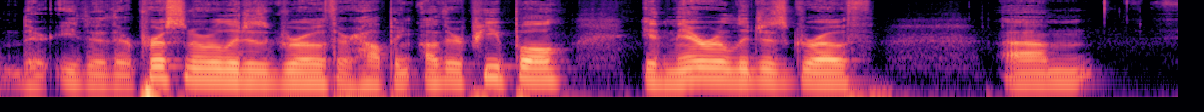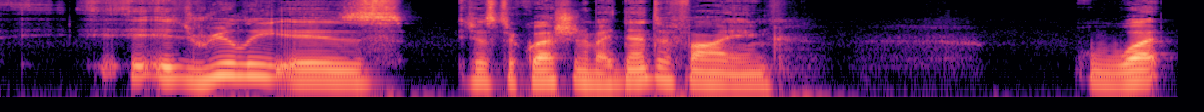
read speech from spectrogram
their either their personal religious growth or helping other people in their religious growth. Um, it, it really is just a question of identifying what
